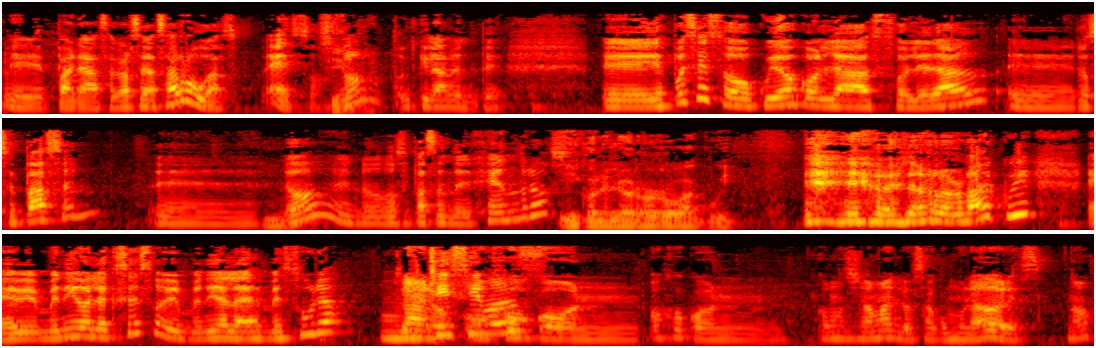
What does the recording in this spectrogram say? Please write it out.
eh, para sacarse las arrugas. Eso, Siempre. ¿no? Tranquilamente. Eh, y después eso, cuidado con la soledad, eh, no se pasen, eh, ¿no? Eh, ¿no? no se pasen de engendros. Y con el horror vacui. el horror vacui. Eh, bienvenido al exceso, bienvenida a la desmesura. Claro, Muchísimas. Ojo con, ojo con, ¿cómo se llaman? Los acumuladores, ¿no?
